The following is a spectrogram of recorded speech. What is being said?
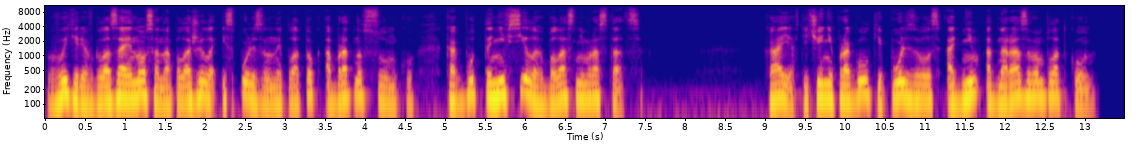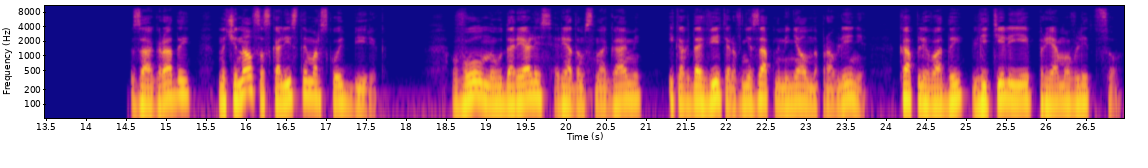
Вытерев глаза и нос, она положила использованный платок обратно в сумку, как будто не в силах была с ним расстаться. Кая в течение прогулки пользовалась одним одноразовым платком. За оградой начинался скалистый морской берег. Волны ударялись рядом с ногами, и когда ветер внезапно менял направление, капли воды летели ей прямо в лицо.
